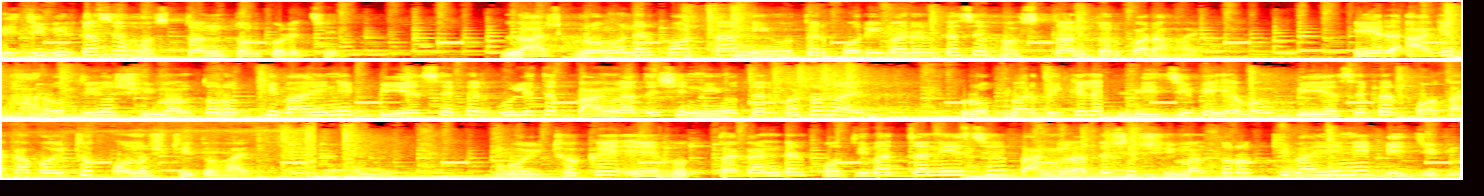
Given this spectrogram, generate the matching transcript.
বিজিবির কাছে হস্তান্তর করেছে। লাশ গ্রহণের পর তা নিহতের পরিবারের কাছে হস্তান্তর করা হয়। এর আগে ভারতীয় সীমান্তরক্ষী বাহিনী বিএসএফ এর গুলিতে বাংলাদেশি নিহতের ঘটনায় রোববার বিকেলে বিজিবি এবং বিএসএফ এর পতাকা বৈঠক অনুষ্ঠিত হয়। বৈঠকে এ হত্যাকাণ্ডের প্রতিবাদ জানিয়েছে বাংলাদেশের সীমান্তরক্ষী বাহিনী বিজিবি।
